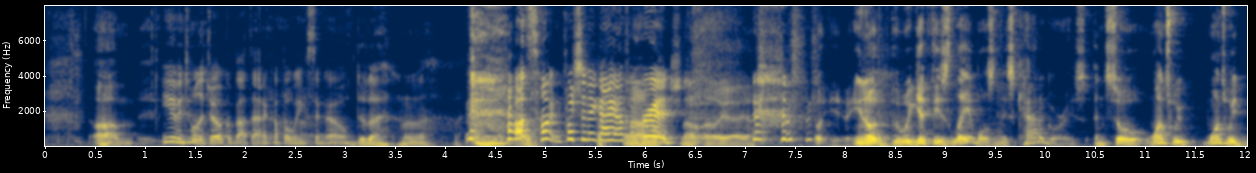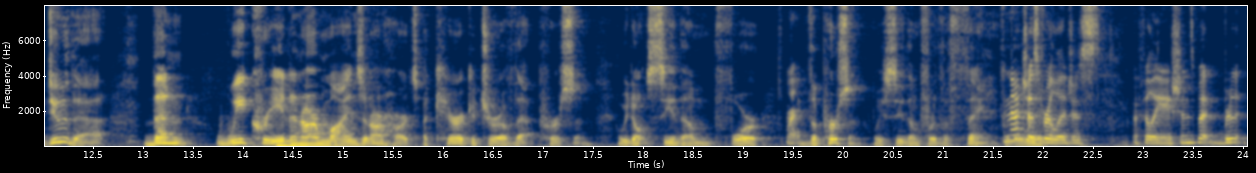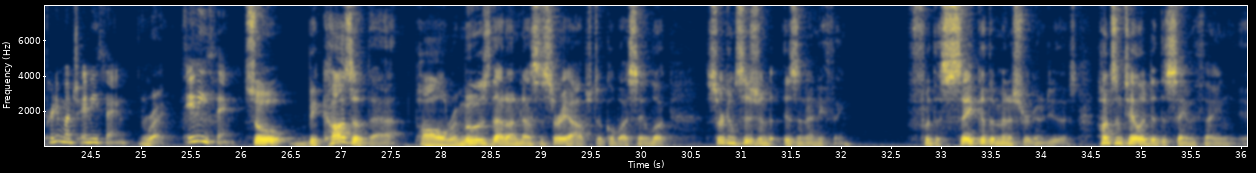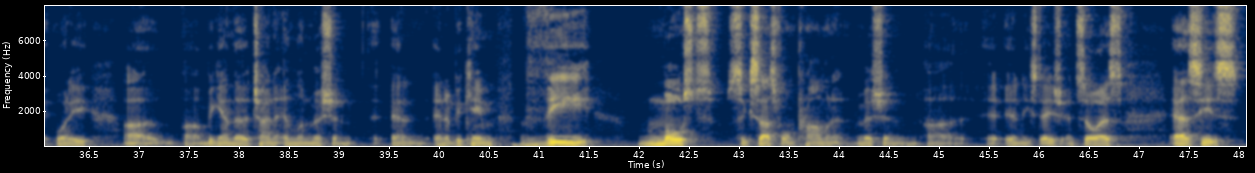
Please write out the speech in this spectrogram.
You even told a joke about that a couple weeks ago did I? Uh, about someone pushing a guy off a bridge. No, oh yeah, yeah. You know, we get these labels and these categories, and so once we once we do that, then we create in our minds and our hearts a caricature of that person. We don't see them for Right. the person; we see them for the thing. for Not the just label. religious affiliations, but pretty much anything. right? Anything. So, because of that, Paul removes that unnecessary obstacle by saying, look, circumcision isn't anything. For the sake of the ministry, we're going to do this. Hudson Taylor did the same thing when he uh, uh, began the China Inland Mission, and, and it became the most successful and prominent mission uh, in East Asia. And so, as as he's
